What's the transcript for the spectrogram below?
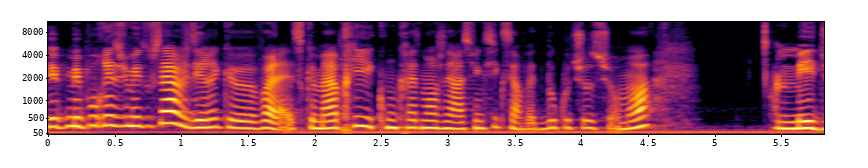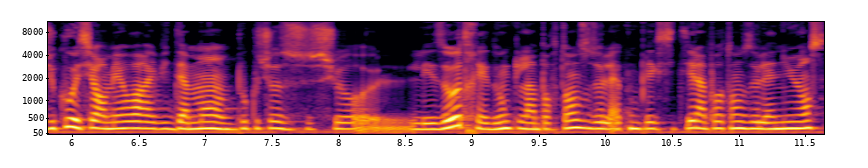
Mais, mais pour résumer tout ça, je dirais que voilà, ce que m'a appris concrètement Génération X, c'est en fait beaucoup de choses sur moi mais du coup aussi en miroir évidemment beaucoup de choses sur les autres et donc l'importance de la complexité, l'importance de la nuance,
